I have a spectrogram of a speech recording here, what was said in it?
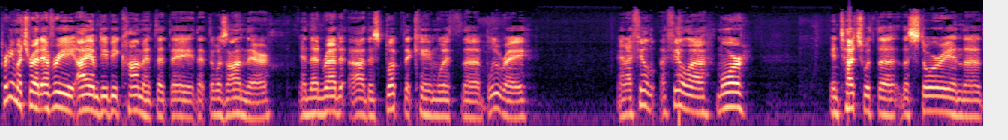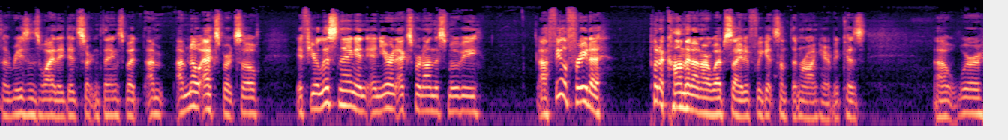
pretty much read every IMDb comment that they that was on there, and then read uh, this book that came with the Blu-ray, and I feel I feel uh, more in touch with the, the story and the, the reasons why they did certain things, but I'm I'm no expert, so if you're listening and, and you're an expert on this movie, uh, feel free to put a comment on our website if we get something wrong here, because uh, we're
